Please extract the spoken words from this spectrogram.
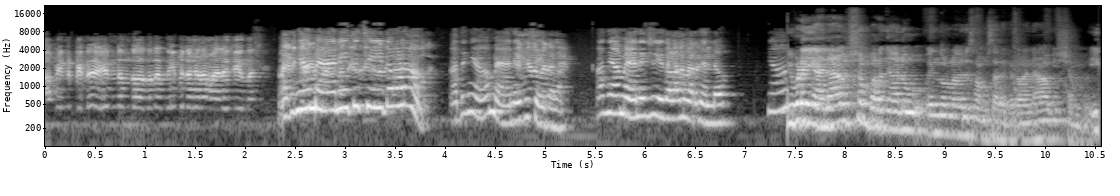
ആ പിന്നെ പിന്നെ അതിനെ നീ പിന്നെ എങ്ങനെ മാനേജ് ചെയ്യുന്നത് അത് ഞാൻ മാനേജ് ചെയ്തോളാം. അത് ഞാൻ മാനേജ് ചെയ്തോളാം. അത് ഞാൻ മാനേജ് ചെയ്തോളാം എന്ന് പറഞ്ഞല്ലോ. ഇവിടെ ഈ അനാവശ്യം പറഞ്ഞാലോ എന്നുള്ള ഒരു സംസാരം കേട്ടോ. അനാവശ്യം. ഈ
